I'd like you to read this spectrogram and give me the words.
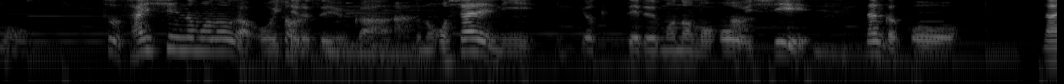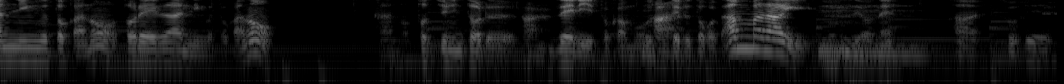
もうちょっと最新のものが置いてるというか、そうですそのおしゃれに寄ってるものも多いし、なんかこう、ランニングとかの、トレイルランニングとかの、あの途中に取るはい。ゼリーとかも売ってるとこってあんまないんですよね。はい。そうですね。で、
